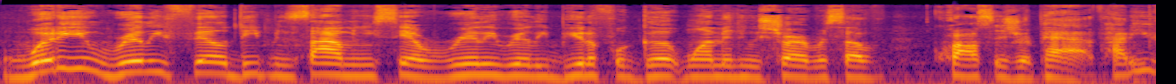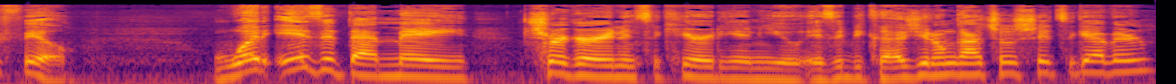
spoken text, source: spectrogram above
What do you really feel deep inside when you see a really, really beautiful, good woman who's sure of herself crosses your path? How do you feel? What is it that may trigger an insecurity in you? Is it because you don't got your shit together?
